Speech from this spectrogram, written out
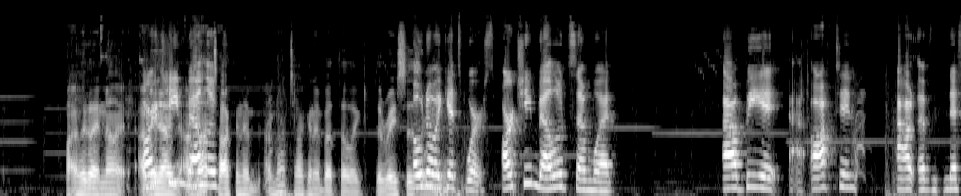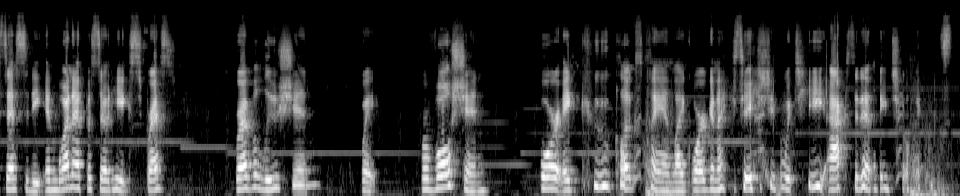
Why would I not? I mean, Archie I'm, I'm mellowed- not talking. To, I'm not talking about the like the racism. Oh no, it gets worse. Archie mellowed somewhat, albeit often out of necessity. In one episode, he expressed revolution, wait, revulsion for a Ku Klux Klan like organization, which he accidentally joins.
